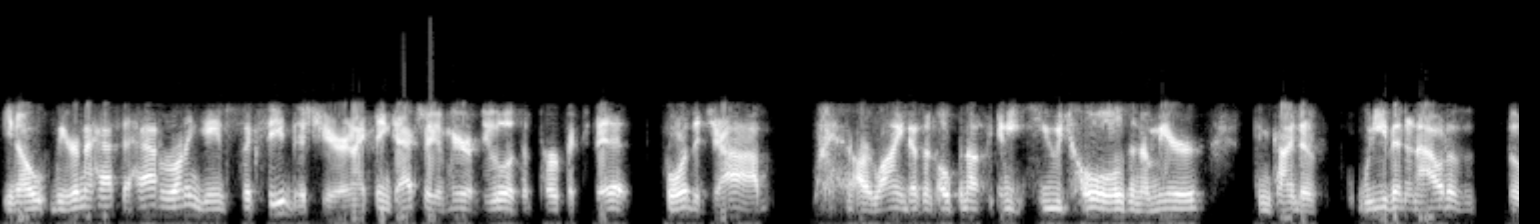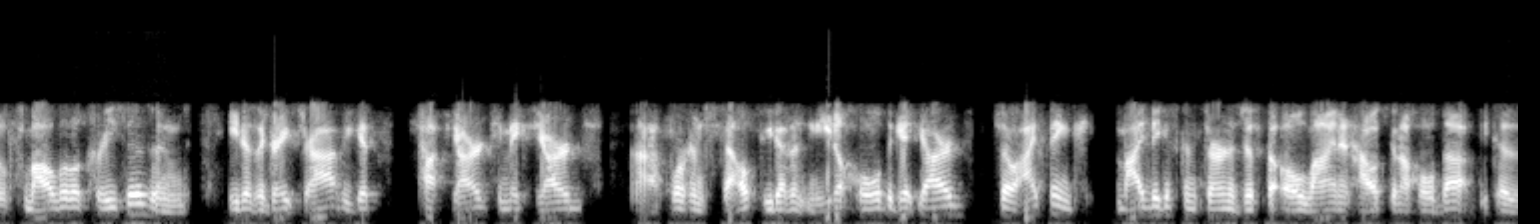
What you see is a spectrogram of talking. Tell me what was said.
you know, we're going to have to have a running game to succeed this year. And I think actually Ameer Abdullah is a perfect fit for the job. Our line doesn't open up any huge holes, and Ameer can kind of weave in and out of those small little creases, and he does a great job. He gets tough yards. He makes yards uh, for himself. He doesn't need a hole to get yards. So I think my biggest concern is just the O line and how it's going to hold up because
